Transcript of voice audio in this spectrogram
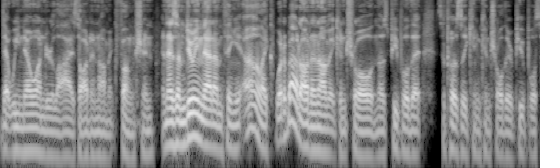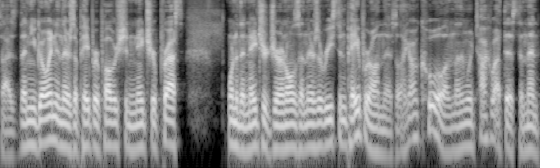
that we know underlies autonomic function. And as I'm doing that, I'm thinking, oh, like what about autonomic control and those people that supposedly can control their pupil size? Then you go in and there's a paper published in Nature Press, one of the nature journals, and there's a recent paper on this. Like, oh, cool. And then we talk about this. And then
